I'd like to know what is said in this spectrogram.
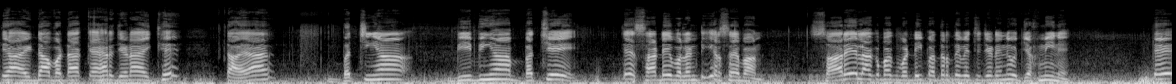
ਤੇ ਆ ਐਡਾ ਵੱਡਾ ਕਹਿਰ ਜਿਹੜਾ ਇੱਥੇ ਢਾਇਆ ਬੱਚੀਆਂ, ਬੀਬੀਆਂ, ਬੱਚੇ ਤੇ ਸਾਡੇ ਵਲੰਟੀਅਰ ਸਹਿਬਾਨ, ਸਾਰੇ ਲਗਭਗ ਵੱਡੀ ਪੱਧਰ ਦੇ ਵਿੱਚ ਜਿਹੜੇ ਨੇ ਉਹ ਜ਼ਖਮੀ ਨੇ, ਤੇ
